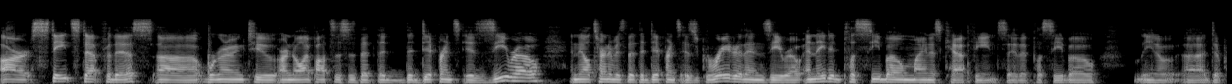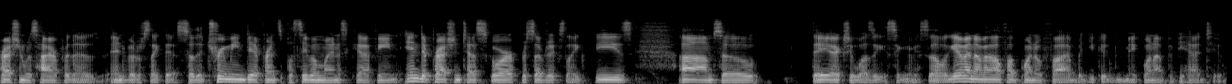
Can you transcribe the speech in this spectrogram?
our state step for this, uh, we're going to, our null hypothesis is that the, the difference is zero, and the alternative is that the difference is greater than zero, and they did placebo minus caffeine, say that placebo you know, uh, depression was higher for those individuals like this. So the true mean difference, placebo minus caffeine in depression test score for subjects like these. Um, so they actually was a significance level given of alpha 0.05, but you could make one up if you had to.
